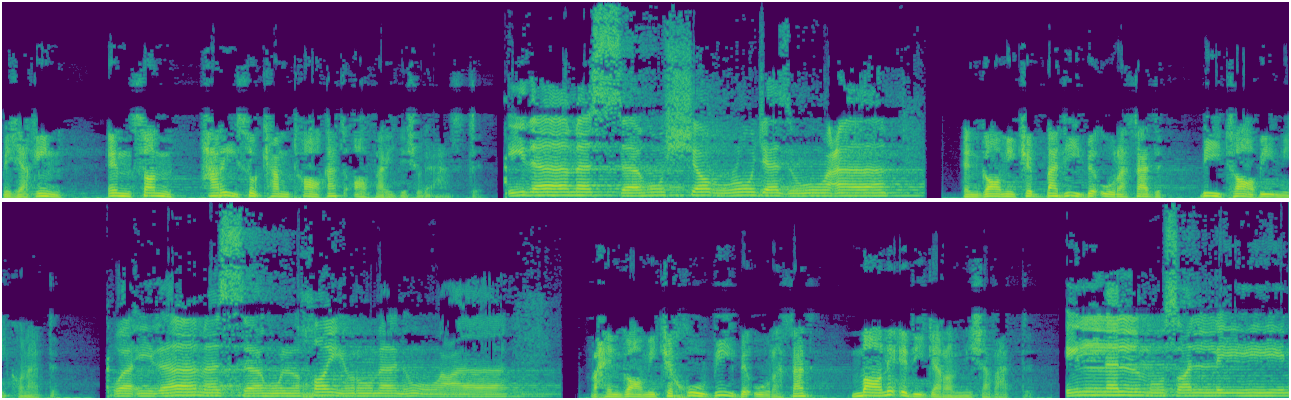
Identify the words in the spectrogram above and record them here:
به یقین انسان حریص و کم طاقت آفریده شده است. اذا مسه الشر جزوعا. هنگامی که بدی به او رسد بیتابی می کند و اذا مسه الخیر منوعا. و هنگامی که خوبی به او رسد مانع دیگران می شود الا المصلين.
